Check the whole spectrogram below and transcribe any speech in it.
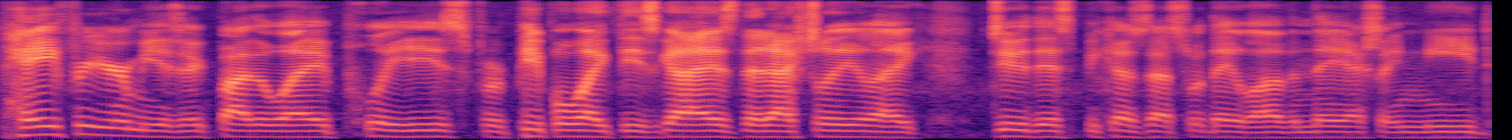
pay for your music, by the way, please, for people like these guys that actually like do this because that's what they love and they actually need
